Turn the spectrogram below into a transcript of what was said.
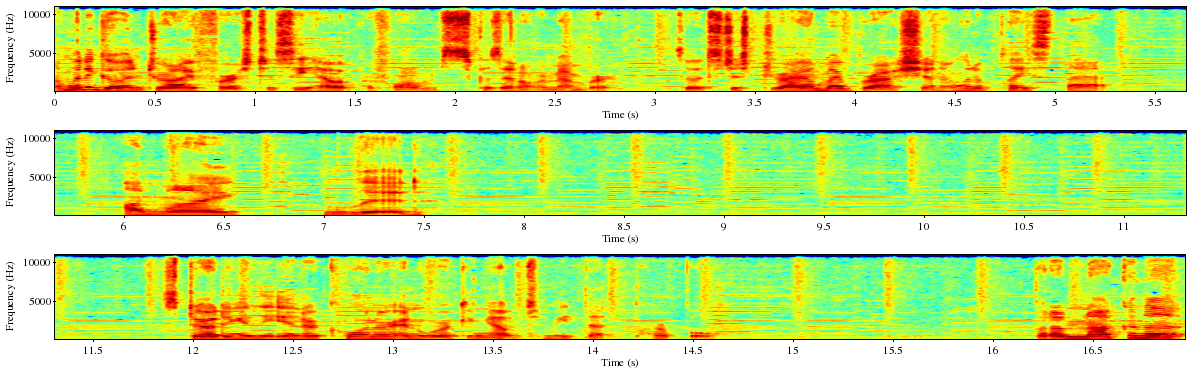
I'm gonna go and dry first to see how it performs because I don't remember. So it's just dry on my brush and I'm gonna place that on my lid. Starting in the inner corner and working out to meet that purple. But I'm not gonna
